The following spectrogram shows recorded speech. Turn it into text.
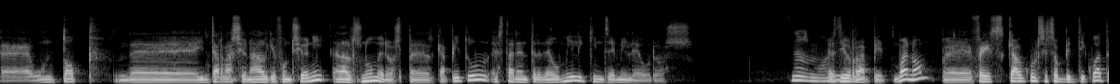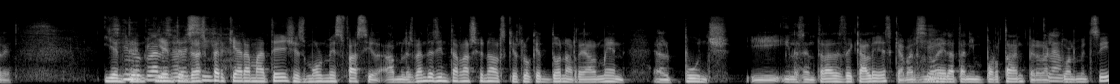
eh, un top de, internacional que funcioni, els números per capítol estan entre 10.000 i 15.000 euros. No és molt, Es diu no? ràpid. Bueno, eh, fes càlcul si són 24. I, Sí, enten no, clar, i entendràs sí. per què ara mateix és molt més fàcil. Amb les vendes internacionals, que és el que et dona realment el punch i, i les entrades de calés, que abans Sí. no era tan important, però Clar. actualment sí,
